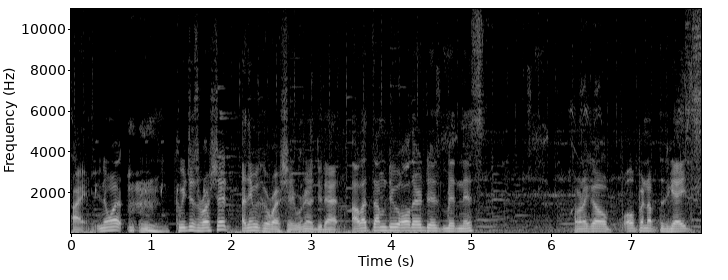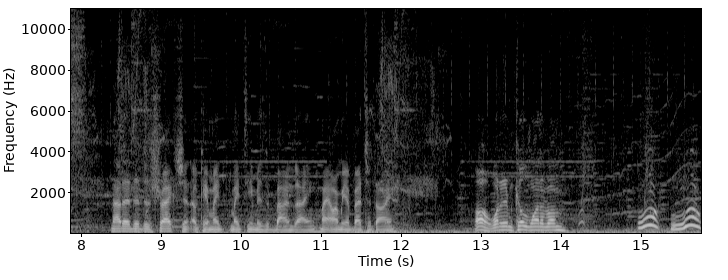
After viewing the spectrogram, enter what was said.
All right, you know what? Can we just rush it? I think we can rush it. We're gonna do that. I'll let them do all their business. I'm gonna go open up the gates. Not at a distraction. Okay, my, my team is about dying. My army about to die. Oh, one of them killed one of them. Woo, woo.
